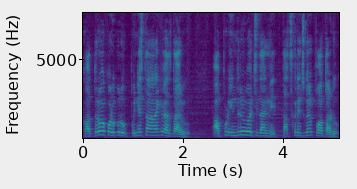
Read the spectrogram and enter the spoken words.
కొద్దరో కొడుకులు పుణ్యస్థానానికి వెళ్తారు. అప్పుడు ఇంద్రుడు వచ్చి దాన్ని తస్కరించుకొని పోతాడు.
